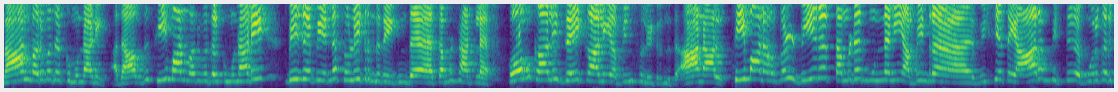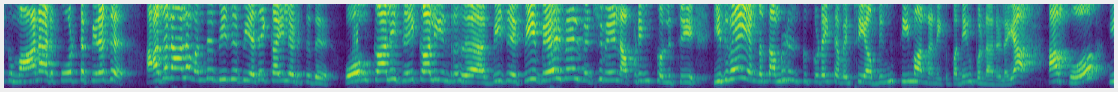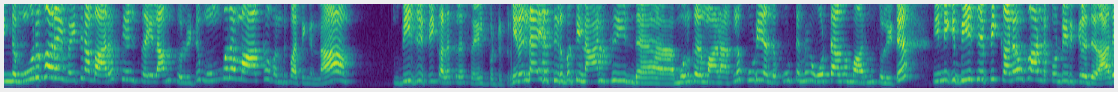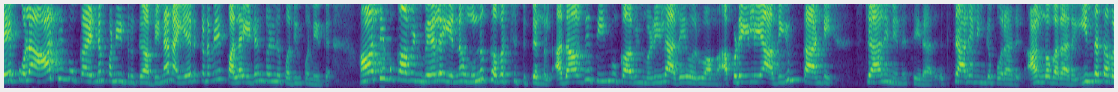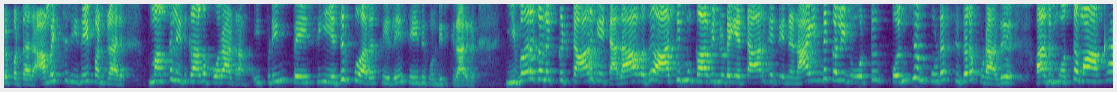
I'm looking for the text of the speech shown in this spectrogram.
நான் வருவதற்கு முன்னாடி அதாவது சீமான் வருவதற்கு முன்னாடி பிஜேபி என்ன சொல்லிட்டு இருந்தது இந்த தமிழ்நாட்டுல? ஓம் காளி ஜெய் காளி அப்படின்னு சொல்லிட்டு இருந்தது. ஆனால் சீமான் அவர்கள் வீரர் தமிழர் முன்னணி அப்படின்ற விஷயத்தை ஆரம்பித்து முருகருக்கு மாநாடு போட்ட பிறகு அதனால வந்து பிஜேபி எதை கையில் எடுத்தது? ஓம் காளி ஜெய் காளி என்ற பிஜேபி வேல்வேல் வெற்றிவேல் அப்படின்னு சொல்லுச்சு. இதுவே எங்கள் தமிழருக்கு கிடைத்த வெற்றி அப்படின்னு சீமான் அன்னைக்கு பதிவு பண்ணார் இல்லையா? அப்போ இந்த முருகரை வைத்து நம்ம அரசியல் செய்யலாம்னு சொல்லிட்டு மும்முரமாக வந்து பாத்தீங்கன்னா பிஜேபி களத்துல செயல்பட்டு இரண்டாயிரத்தி இருபத்தி நான்கு இந்த முருகர் மாநாட்டுல கூடிய அந்த கூட்டமே ஓட்டாக மாறும்னு சொல்லிட்டு இன்னைக்கு பிஜேபி கனவு காண்டு கொண்டிருக்கிறது. அதே போல அதிமுக என்ன பண்ணிட்டு இருக்கு அப்படின்னா நான் ஏற்கனவே பல இடங்கள்ல பதிவு பண்ணியிருக்கேன். அதிமுகவின் வேலை என்ன? உணுக்கவர்ச்சி திட்டங்கள். அதாவது திமுகவின் வழியில அதே வருவாங்க. அப்படி இல்லையா? அதையும் தாண்டி ஸ்டாலின் என்ன செய்கிறாரு ஸ்டாலின் இங்கே போகிறாரு அங்கே வராரு. இந்த தவறு பண்ணுறாரு அமைச்சர் இதே பண்ணுறாரு மக்கள் இதுக்காக போராடுறாங்க. இப்படின்னு பேசி எதிர்ப்பு அரசியலே செய்து கொண்டிருக்கிறார்கள். இவர்களுக்கு டார்கெட் அதாவது அதிமுகவினுடைய டார்கெட் என்னன்னா இந்துக்களின் ஓட்டு கொஞ்சம் கூட சிதறக்கூடாது. அது மொத்தமாக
